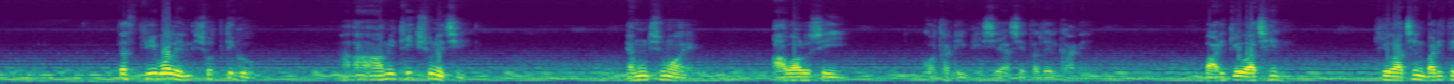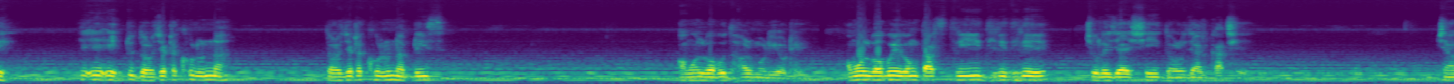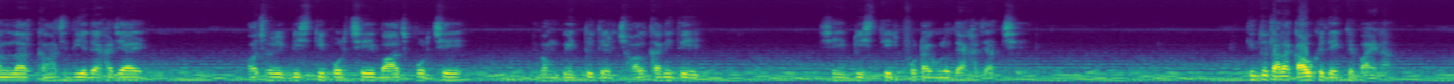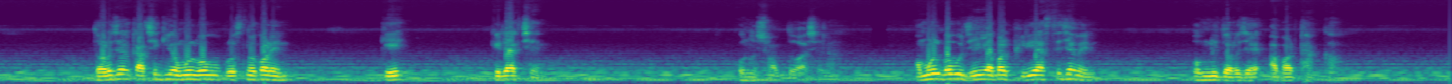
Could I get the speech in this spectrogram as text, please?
তার স্ত্রী বলেন, সত্যি গো আমি ঠিক শুনেছি। এমন সময় আবারও সেই কথাটি ভেসে আসে তাদের কানে। বাড়ি কেউ আছেন? কেউ আছেন বাড়িতে? একটু দরজাটা খুলুন না। দরজাটা খুলুন না, প্লিজ। অমলবাবু ধর্মড়িয়ে ওঠে। অমলবাবু এবং তার স্ত্রী ধীরে ধীরে চলে যায় সেই দরজার কাছে। জানলার কাঁচ দিয়ে দেখা যায় অঝরে বৃষ্টি পড়ছে, বাজ পড়ছে এবং বিদ্যুতের ঝলকানিতে সেই বৃষ্টির ফোঁটাগুলো দেখা যাচ্ছে। কিন্তু তারা কাউকে দেখতে পায় না। দরজার কাছে গিয়ে অমলবাবু প্রশ্ন করেন, কে? কে ডাকছেন? কোনো শব্দ আসে না। অমলবাবু যেই আবার ফিরে আসতে যাবেন, অমনি দরজায় আবার ধাক্কা।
